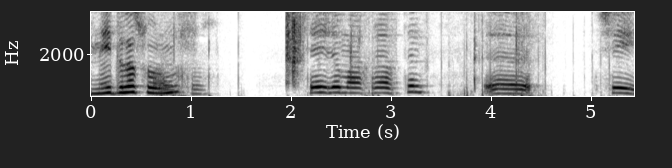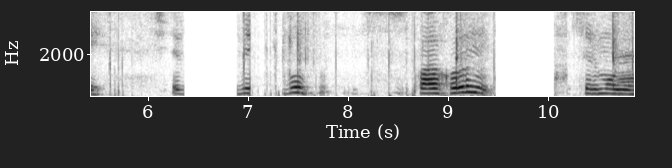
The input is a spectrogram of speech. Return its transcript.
Neydi la sorumuz? Şeyle Minecraft'ın eee şey işte bu parkurun sürme oyunu.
